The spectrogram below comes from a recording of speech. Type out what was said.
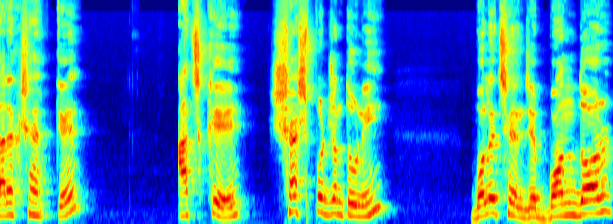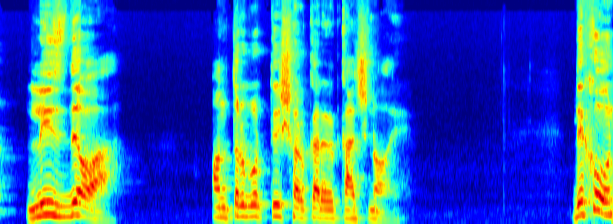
তারেক সাহেবকে। আজকে শেষ পর্যন্ত উনি বলেছেন যে বন্দর লিজ দেওয়া অন্তর্বর্তী সরকারের কাজ নয়। দেখুন,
